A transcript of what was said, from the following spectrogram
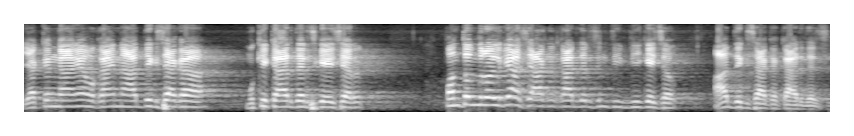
ఎక్కంగానే ఒక ఆయన ఆర్థిక శాఖ ముఖ్య కార్యదర్శిగా వేశారు. పంతొమ్మిది రోజులకే ఆ శాఖ కార్యదర్శిని పీకేశావు. ఆర్థిక శాఖ కార్యదర్శి.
